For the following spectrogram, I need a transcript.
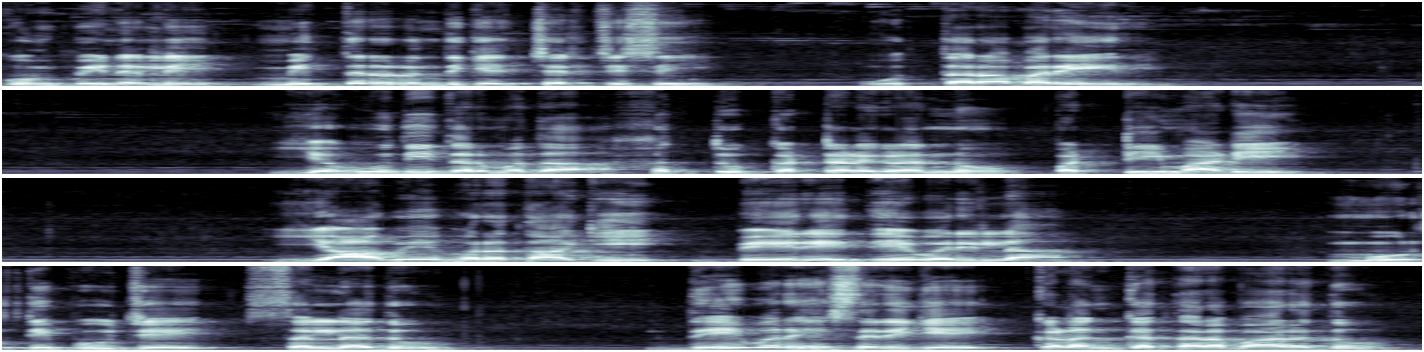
ಗುಂಪಿನಲ್ಲಿ ಮಿತ್ರರೊಂದಿಗೆ ಚರ್ಚಿಸಿ ಉತ್ತರ ಬರೆಯಿರಿ. ಯಹೂದಿ ಧರ್ಮದ ಹತ್ತು ಕಟ್ಟಳೆಗಳನ್ನು ಪಟ್ಟಿ ಮಾಡಿ. ಯಾವೇ ಹೊರತಾಗಿ ಬೇರೆ ದೇವರಿಲ್ಲ. ಮೂರ್ತಿ ಪೂಜೆ ಸಲ್ಲದು. ದೇವರ ಹೆಸರಿಗೆ ಕಳಂಕ ತರಬಾರದು.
